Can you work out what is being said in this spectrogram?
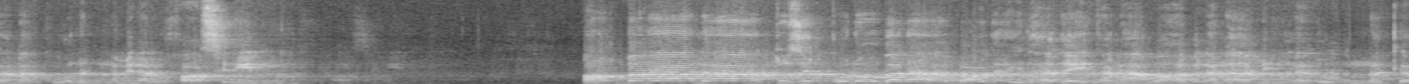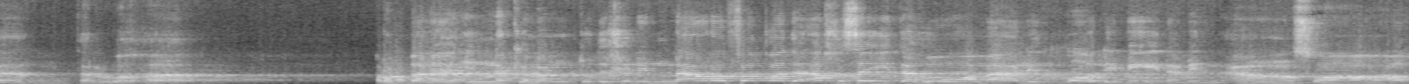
لنكونن من الخاسرين ربنا لا تزغ قلوبنا بعد إذ هديتنا وهب لنا من لدنك أنت الوهاب. ربنا إنك من تدخل النار فقد أخزيته وما للظالمين من أنصار.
